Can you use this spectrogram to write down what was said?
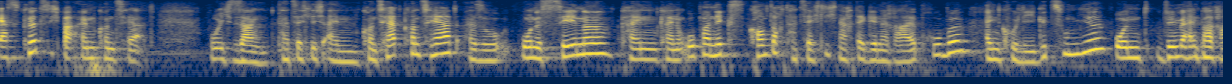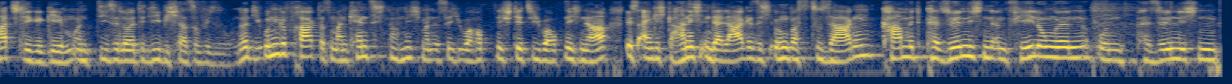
erst kürzlich bei einem Konzert, wo ich sang, tatsächlich ein Konzertkonzert, also ohne Szene, kein, keine Oper, nix, kommt auch tatsächlich nach der Generalprobe ein Kollege zu mir und will mir ein paar Ratschläge geben. Und diese Leute liebe ich ja sowieso. Ne? Die ungefragt, also man kennt sich noch nicht, man ist sich überhaupt nicht, steht sich überhaupt nicht nah, ist eigentlich gar nicht in der Lage, sich irgendwas zu sagen, kam mit persönlichen Empfehlungen und persönlichen,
